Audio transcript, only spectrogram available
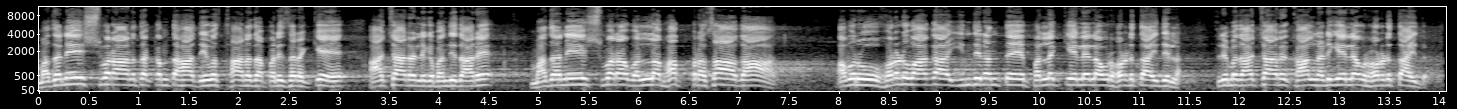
ಮದನೇಶ್ವರ ಅನ್ನತಕ್ಕಂತಹ ದೇವಸ್ಥಾನದ ಪರಿಸರಕ್ಕೆ ಆಚಾರ್ಯಲ್ಲಿಗೆ ಬಂದಿದ್ದಾರೆ. ಮದನೇಶ್ವರ ವಲ್ಲಭ ಪ್ರಸಾದ. ಅವರು ಹೊರಡುವಾಗ ಇಂದಿನಂತೆ ಪಲ್ಲಕ್ಕಿಯಲ್ಲೆಲ್ಲ ಅವರು ಹೊರಡ್ತಾ ಇದ್ದಿಲ್ಲ. ಶ್ರೀಮದ್ ಆಚಾರ್ಯ ಕಾಲ್ನಡಿಗೆಯಲ್ಲಿ ಅವರು ಹೊರಡ್ತಾ ಇದ್ದರು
